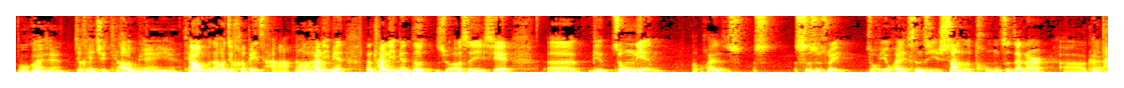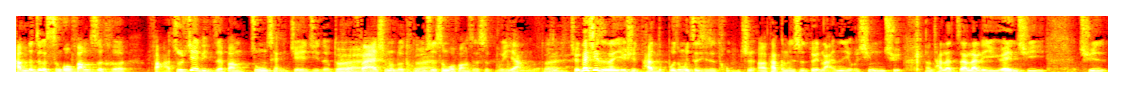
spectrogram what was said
五块钱，就可以去跳舞，很便宜。跳舞，然后就喝杯茶，然后它里面，那它里面都主要是一些呃，比如中年或者四四四十岁左右，还有甚至以上的同志在那儿啊可能他们的这个生活方式和法租界里这帮中产阶级的 professional 的同志生活方式是不一样的。对所以那些人呢，也许他都不认为自己是同志啊，他可能是对男人有兴趣，然后他在在那里愿意去去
